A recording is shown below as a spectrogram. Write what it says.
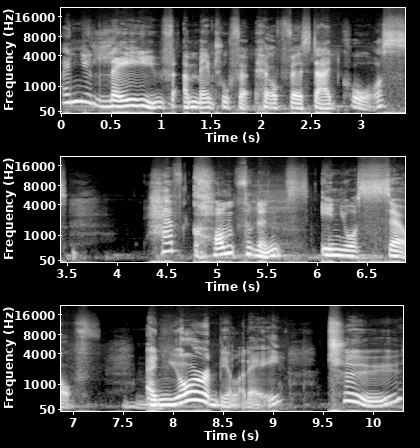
when you leave a mental health first aid course, have confidence in yourself and your ability to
